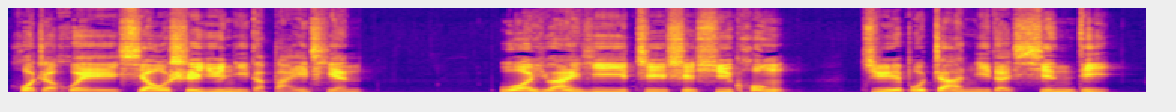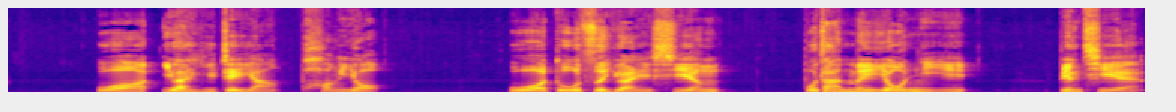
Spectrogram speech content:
或者会消失于你的白天。我愿意只是虚空。绝不占你的心地，我愿意这样，朋友。我独自远行，不但没有你，并且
